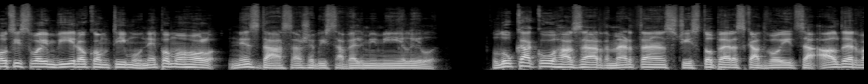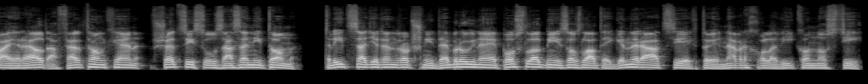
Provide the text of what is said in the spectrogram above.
Hoci svojim výrokom týmu nepomohol, nezdá sa, že by sa veľmi mýlil. Lukaku, Hazard, Mertens či stoperská dvojica Alderweireld a Fertonken všetci sú za Zenitom. 31-ročný De Bruyne je posledný zo zlatej generácie, kto je na vrchole výkonnosti.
